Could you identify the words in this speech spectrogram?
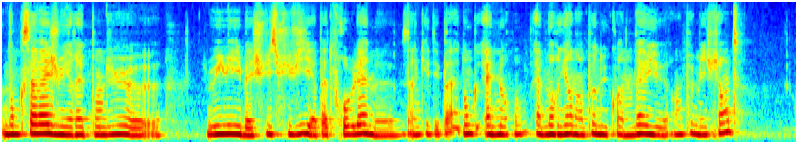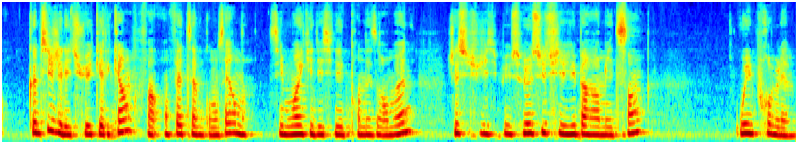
Donc ça va, je lui ai répondu euh, oui, oui, bah, je suis suivie, il a pas de problème, euh, vous inquiétez pas. Donc elle me, elle me regarde un peu du coin de l'œil, un peu méfiante, comme si j'allais tuer quelqu'un. Enfin, en fait, ça me concerne. C'est moi qui ai décidé de prendre des hormones. Je suis, suis suivie par un médecin. Où est le problème?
